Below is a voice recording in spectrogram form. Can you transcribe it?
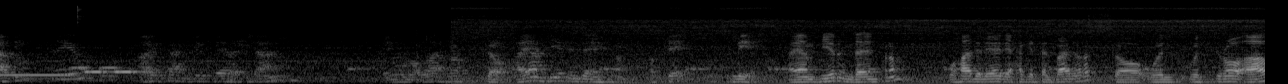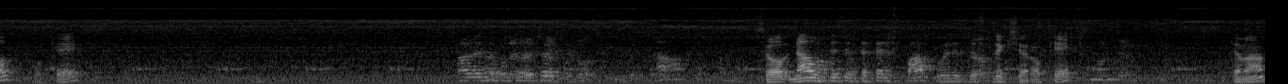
happy. I can give her a chance. So I am here in the interim, okay? Clear. I am here in the interim. وهذا الاريا حقت البالورس so we'll withdraw out okay So now this is the third part where is the stricture, okay? تمام؟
